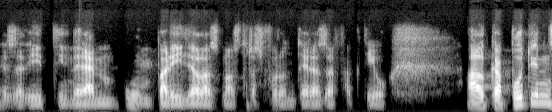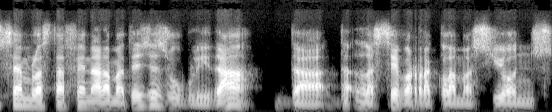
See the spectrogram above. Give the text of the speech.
és a dir, tindrem un perill a les nostres fronteres efectiu. El que Putin sembla estar fent ara mateix és oblidar de, de les seves reclamacions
